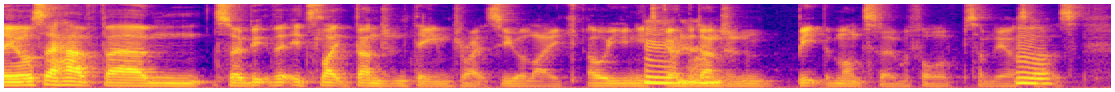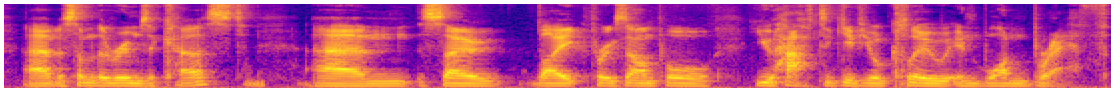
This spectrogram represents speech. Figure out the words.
They also have um so be- it's like dungeon themed, right? So you're like, oh, you need to go in the Mhm. dungeon and beat the monster before somebody else Mm. does. Uh, but some of the rooms are cursed. Um, so like for example, you have to give your clue in one breath,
